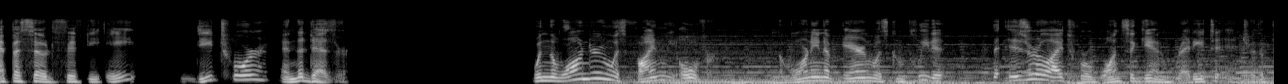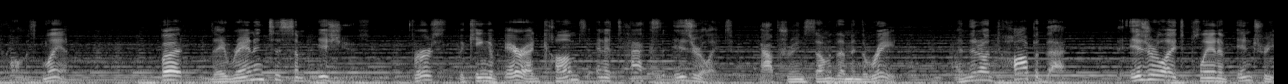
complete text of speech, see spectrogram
Episode 58 Detour in the Desert. When the wandering was finally over and the mourning of Aaron was completed, the Israelites were once again ready to enter the promised land. But they ran into some issues. First, the king of Arad comes and attacks the Israelites, capturing some of them in the raid. And then on top of that, the Israelites' plan of entry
